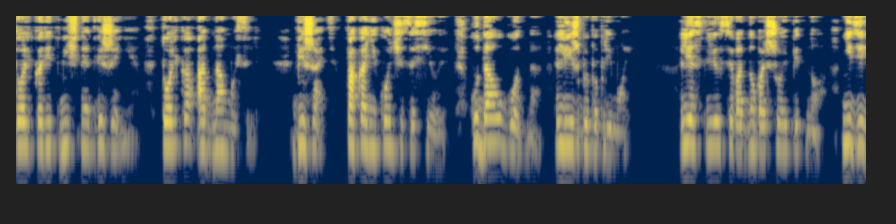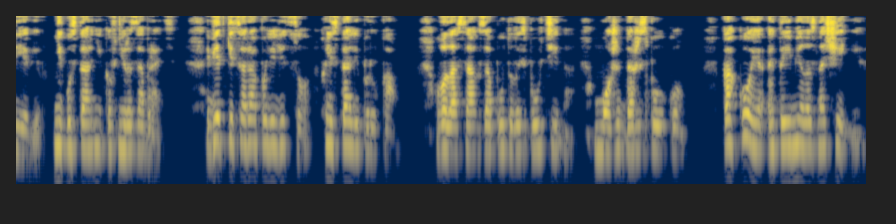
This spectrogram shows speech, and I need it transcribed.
только ритмичное движение, только одна мысль. Бежать, пока не кончатся силы, куда угодно, лишь бы по прямой. Лес слился в одно большое пятно. Ни деревьев, ни кустарников не разобрать. Ветки царапали лицо, хлестали по рукам. В волосах запуталась паутина, может, даже с пауком. Какое это имело значение?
